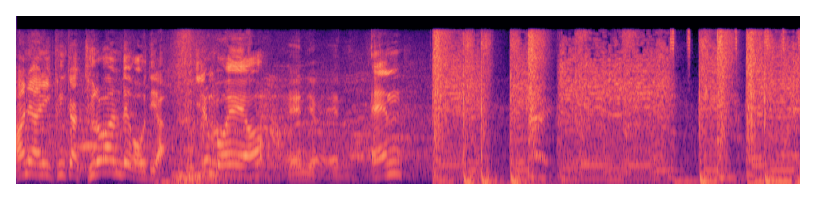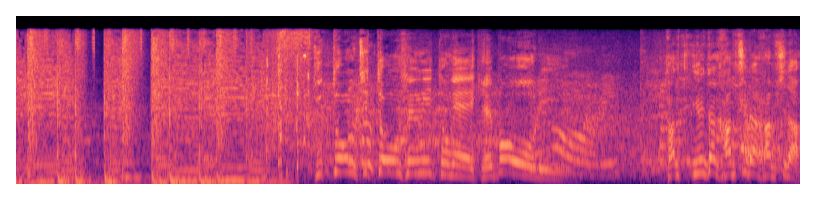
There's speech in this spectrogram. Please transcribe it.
아니 아니 그러니까 들어가는 데가 어디야? 이름 뭐예요? N이요 N. N 생리통의 개보리. 갑, 일단 갑시다 갑시다.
